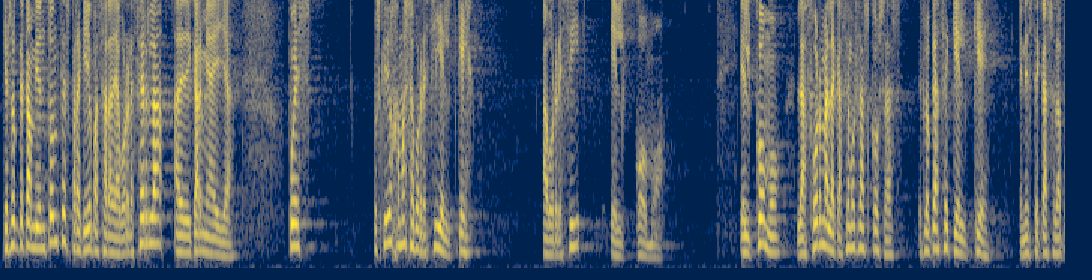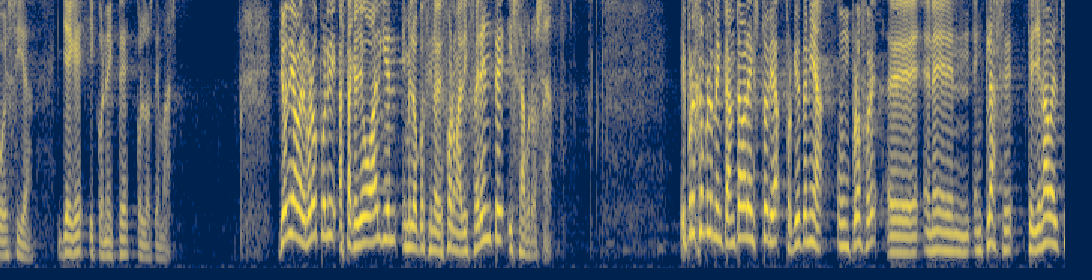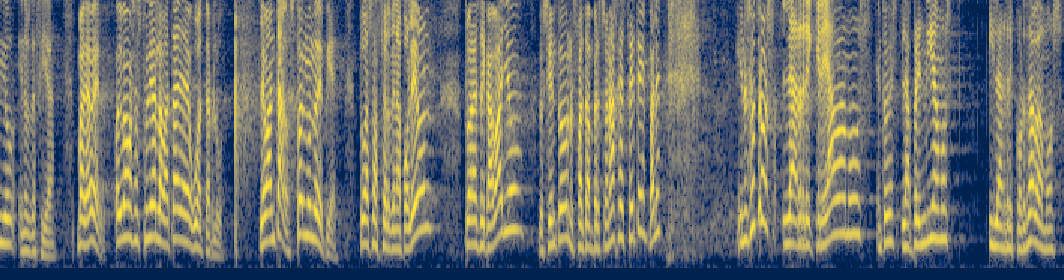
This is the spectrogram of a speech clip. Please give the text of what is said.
¿Qué es lo que cambió entonces para que yo pasara de aborrecerla a dedicarme a ella? Pues, pues que yo jamás aborrecí el qué, aborrecí el cómo. El cómo, la forma en la que hacemos las cosas, es lo que hace que el qué, en este caso la poesía, llegue y conecte con los demás. Yo odiaba el brócoli hasta que llegó alguien y me lo cocinó de forma diferente y sabrosa. Y por ejemplo, me encantaba la historia porque yo tenía un profe eh, en, en, clase que llegaba el tío y nos decía: Vale, a ver, hoy vamos a estudiar la batalla de Waterloo. Levantaos, todo el mundo de pie. Tú vas a hacer de Napoleón, tú de caballo, lo siento, nos faltan personajes, tete, ¿vale? Y nosotros la recreábamos, entonces la aprendíamos y la recordábamos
